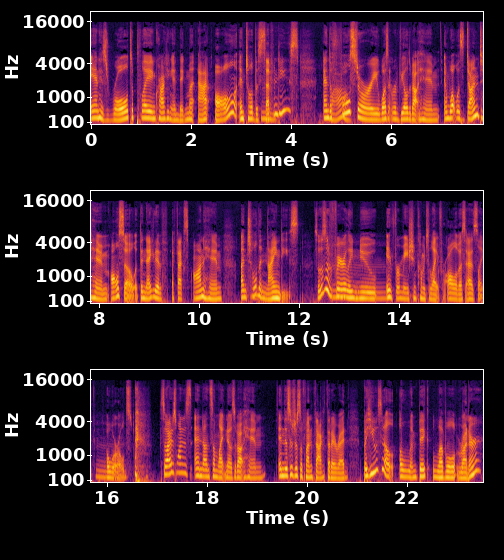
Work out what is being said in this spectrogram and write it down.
and his role to play in cracking Enigma at all until the mm. 70s. And the full story wasn't revealed about him and what was done to him, also the negative effects on him, until the 90s. So this is a fairly new mm. information coming to light for all of us as like a mm. world. so I just wanted to end on some light notes about him. And this was just a fun fact that I read. But he was an Olympic level runner.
